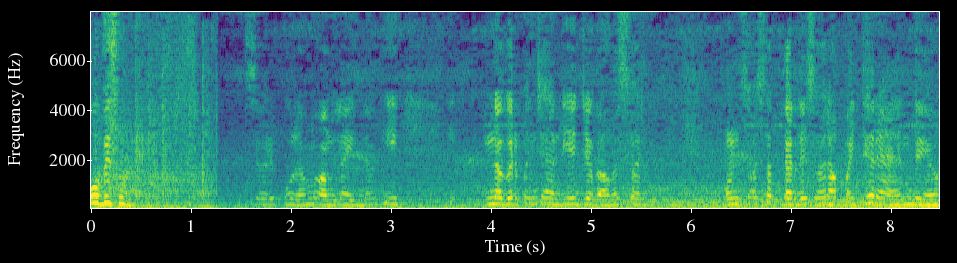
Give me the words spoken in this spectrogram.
ਉਹ ਵੀ ਸੁਣ ਲੈਂਦੇ ਸਰ, ਪੂਰਾ ਮਾਮਲਾ ਇਦਾਂ ਕਿ ਨਗਰ ਪੰਚਾਇਤ ਦੀ ਇਹ ਜਗ੍ਹਾ ਵਾ ਸਰ। 1970 ਦੇ ਸਰ, ਆਪਾਂ ਇੱਥੇ ਰਹਿੰਦੇ ਆ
